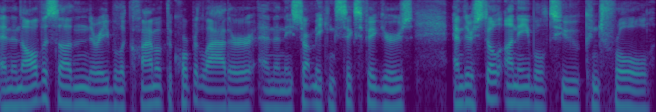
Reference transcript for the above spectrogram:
and then all of a sudden they're able to climb up the corporate ladder and then they start making six figures and they're still unable to control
